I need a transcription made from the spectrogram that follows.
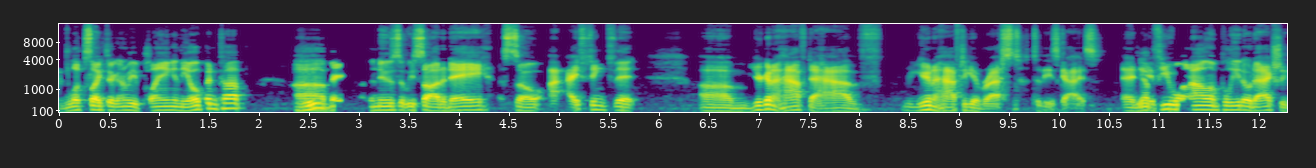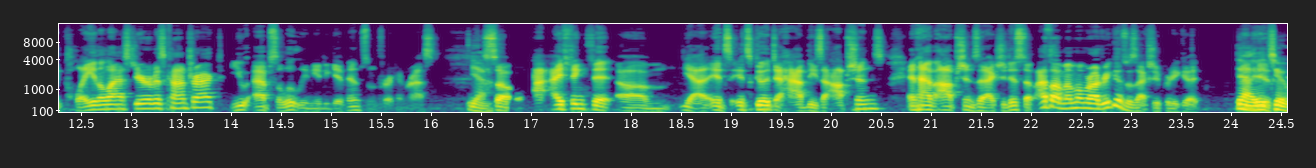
it looks like they're going to be playing in the open cup uh, mm-hmm. uh based on the news that we saw today. So i, I think that um, you're going to have to have you're going to have to give rest to these guys. And yep. if you want Alan Pulido to actually play the last year of his contract, you absolutely need to give him some freaking rest. Yeah. So I, I think that um, yeah, it's it's good to have these options and have options that actually do stuff. I thought Memo Rodriguez was actually pretty good. Yeah, I did too.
